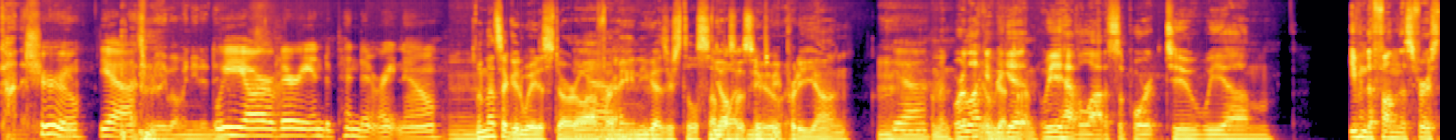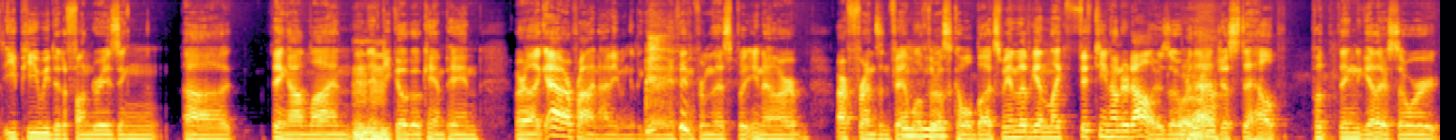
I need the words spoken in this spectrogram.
God, that'd True. great. Yeah. That's really what we need to do. We are very independent right now. And that's a good way to start off. I mean, you guys are still somewhat You somewhat also seem to new. be pretty young. Yeah. I mean, We're lucky you've we get time. we have a lot of support too. We um even to fund this first EP, we did a fundraising uh thing online, an Indiegogo campaign. We're like, oh, we're probably not even going to get anything from this, but you know, our our friends and family will throw us a couple bucks. We ended up getting like fifteen hundred dollars over that just to help put the thing together. So we're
